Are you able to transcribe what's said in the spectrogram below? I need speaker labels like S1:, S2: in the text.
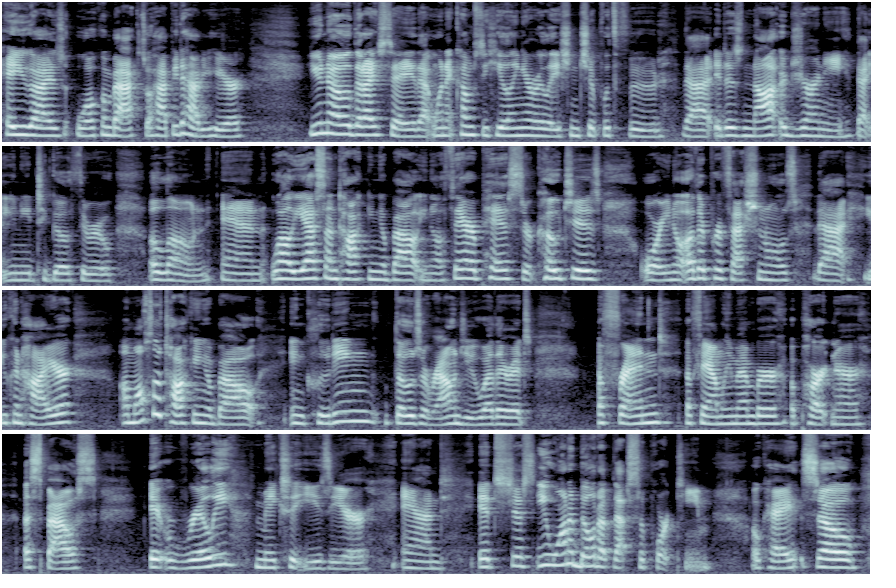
S1: Hey, you guys, welcome back. So happy to have you here. You know that I say that when it comes to healing your relationship with food, that it is not a journey that you need to go through alone. And while yes, I'm talking about, you know, therapists or coaches or, you know, other professionals that you can hire, I'm also talking about including those around you, whether it's a friend, a family member, a partner, a spouse it really makes it easier and it's just you want to build up that support team okay? So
